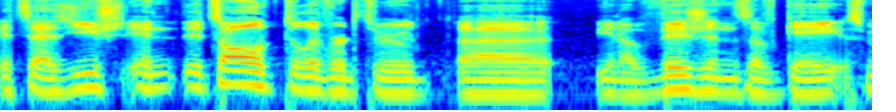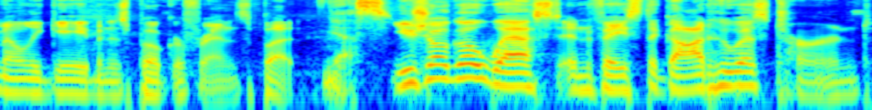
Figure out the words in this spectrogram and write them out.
it says you, sh- and it's all delivered through, uh, you know, visions of Gabe, Smelly Gabe and his poker friends. But Yes. you shall go west and face the god who has turned.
